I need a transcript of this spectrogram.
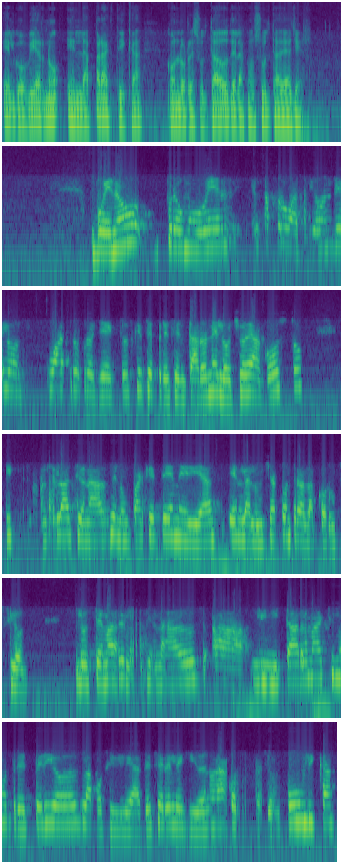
el gobierno en la práctica con los resultados de la consulta de ayer? Bueno, promover la aprobación de los cuatro proyectos que se presentaron el 8 de agosto y que están relacionados en un paquete de medidas en la lucha contra la corrupción. Los temas relacionados a limitar máximo tres periodos la posibilidad de ser elegido en una corporación pública,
